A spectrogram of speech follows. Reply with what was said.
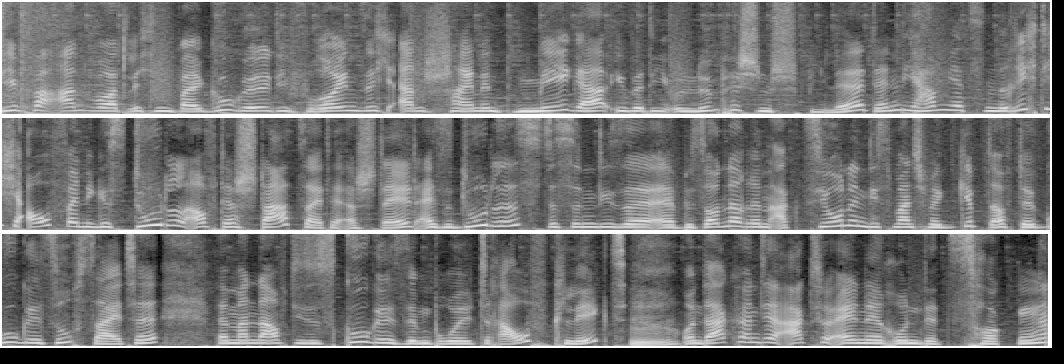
Die Verantwortlichen bei Google, die freuen sich anscheinend mega über die Olympischen Spiele, denn die haben jetzt ein richtig aufwendiges Doodle auf der Startseite erstellt. Also Doodles, das sind diese äh, besonderen Aktionen, die es manchmal gibt auf der Google-Suchseite, wenn man da auf dieses Google-Symbol draufklickt. Und da könnt ihr aktuell eine Runde zocken.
